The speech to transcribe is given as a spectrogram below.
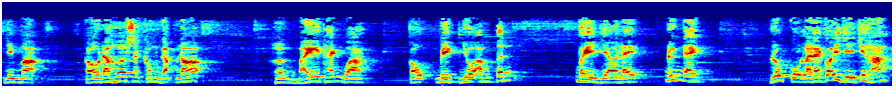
Nhưng mà cậu đã hứa sẽ không gặp nó. Hơn 7 tháng qua, cậu biệt vô âm tính. Bây giờ lại đứng đây, rốt cuộc là đang có ý gì chứ hả?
